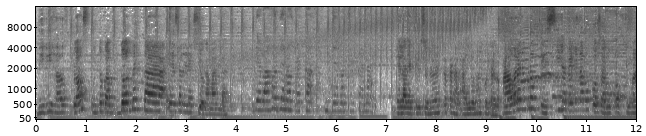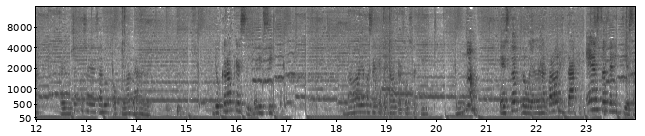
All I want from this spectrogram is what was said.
bbhealthplus.com ¿Dónde está esa dirección, Amanda? Debajo de nuestro, ca- de nuestro canal. En la descripción de nuestro canal, ahí vamos a encontrarlo. Ahora yo creo que sí, ya terminamos con salud óptima. Hay muchas cosas de salud óptima, déjame ver. Yo creo que sí, verifico. No vaya a pasar que tenga otra cosa aquí. No, esto lo voy a dejar para ahorita. Esto es de limpieza.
